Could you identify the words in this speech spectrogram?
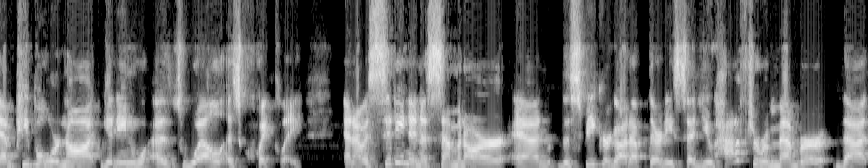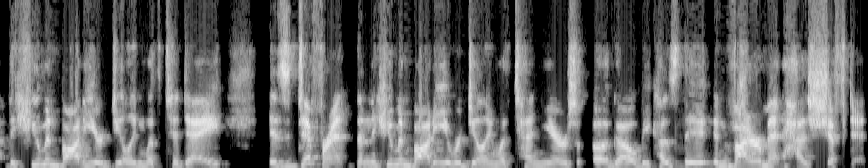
and people were not getting as well as quickly. And I was sitting in a seminar, and the speaker got up there and he said, You have to remember that the human body you're dealing with today is different than the human body you were dealing with 10 years ago because the mm. environment has shifted.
